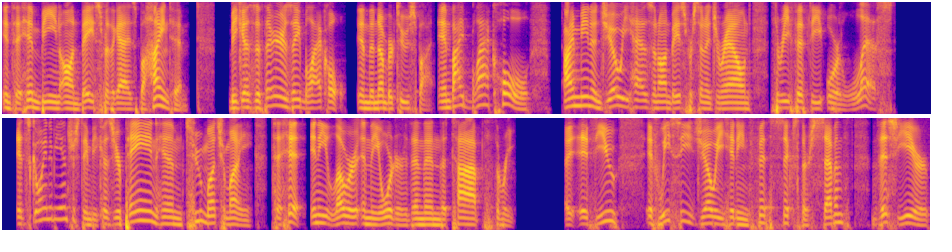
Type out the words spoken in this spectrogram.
into him being on base for the guys behind him. Because if there is a black hole in the number two spot, and by black hole, I mean, and Joey has an on base percentage around 350 or less. It's going to be interesting because you're paying him too much money to hit any lower in the order than than the top three. If you, if we see Joey hitting fifth, sixth, or seventh, this year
